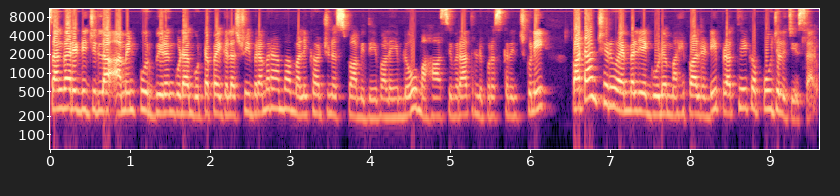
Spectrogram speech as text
సంగారెడ్డి జిల్లా అమీన్పూర్ బీరంగూడ గుట్టపై గల శ్రీ బ్రహ్మరాంబ మల్లికార్జున స్వామి దేవాలయంలో మహాశివరాత్రిని పురస్కరించుకుని పటాన్ చెరువు ఎమ్మెల్యే గూడెం మహిపాల్ రెడ్డి ప్రత్యేక పూజలు చేశారు.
